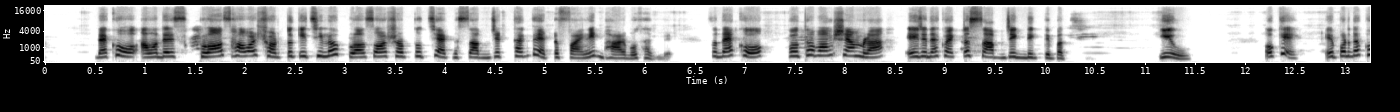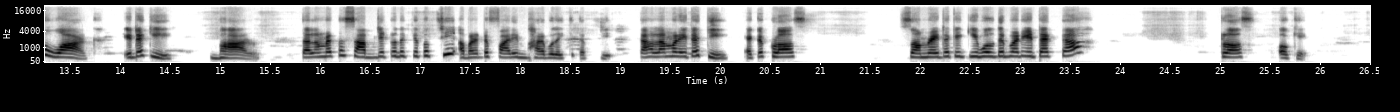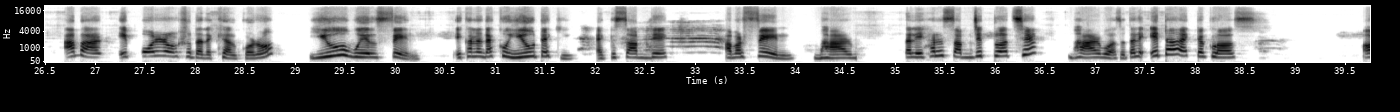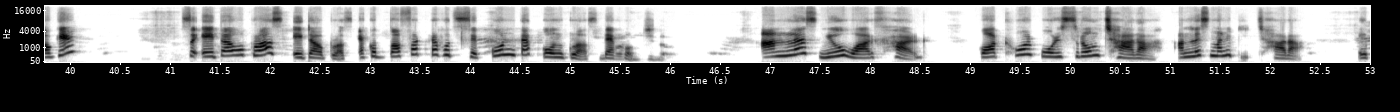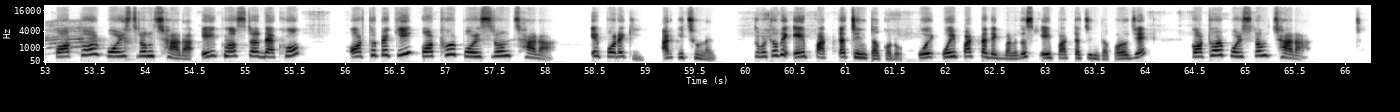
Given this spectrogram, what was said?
দেখো আমাদের ক্লস হওয়ার শর্ত কি ছিল? ক্লস হওয়ার শর্ত হচ্ছে একটা সাবজেক্ট থাকবে, একটা ফাইনিট ভার্বও থাকবে। তো দেখো প্রথম অংশে আমরা, এই যে দেখো একটা সাবজেক্ট দেখতে পাচ্ছি। ইউ ওকে এরপর দেখো ওয়ার্ক এটা কি? ভার তাহলে আমরা একটা সাবজেক্টও দেখতে পাচ্ছি, আবার একটা ফাইনিট ভার্বও দেখতে পাচ্ছি। তাহলে আমার এটা কি? একটা ক্লস সো আমরা এটাকে কি বলতে পারি? এটা একটা ক্লস ওকে আবার এই পরের অংশটা খেয়াল করো। ইউ উইল ফেল এখানে দেখো ইউটা কি? একটা সাবজেক্ট আবার ফেল ভার তাহলে এখানে সাবজেক্টও আছে ভার্বও আছে। তাহলে এটা একটা ক্লস ওকে সো এটাও ক্লজ এটাও ক্লজ এখন তফাৎটা হচ্ছে কোনটা কোন ক্লজ দেখো। আনলেস ইউ ওয়ার্ক হার্ড কঠোর পরিশ্রম ছাড়া আনলেস মানে কি? ছাড়া। এই কঠোর পরিশ্রম ছাড়া। এই ক্লজটা দেখো অর্থটা কি? কঠোর পরিশ্রম ছাড়া। এরপরে কি? আর কিছু নাই। তুমি তবে এই পার্টটা চিন্তা করো। ওই ওই পার্টটা দেখবে না জাস্ট এই পার্টটা চিন্তা করো যে কঠোর পরিশ্রম ছাড়া।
